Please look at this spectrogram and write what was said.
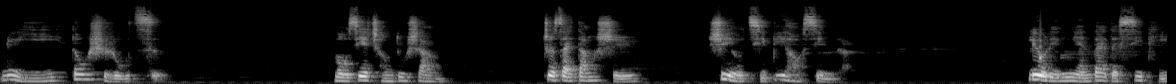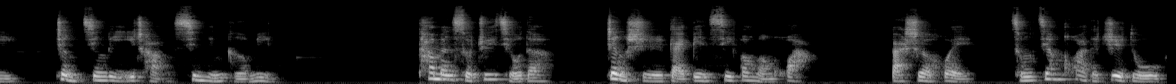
绿仪都是如此。某些程度上，这在当时是有其必要性的。六零年代的嬉皮正经历一场心灵革命，他们所追求的正是改变西方文化，把社会从僵化的制度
